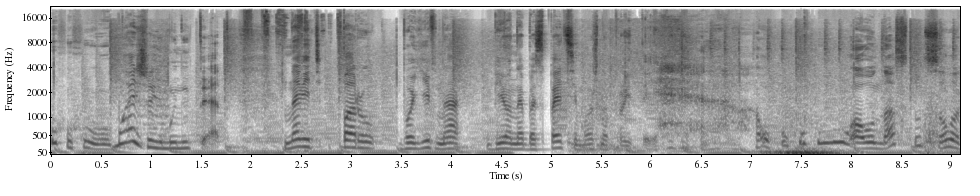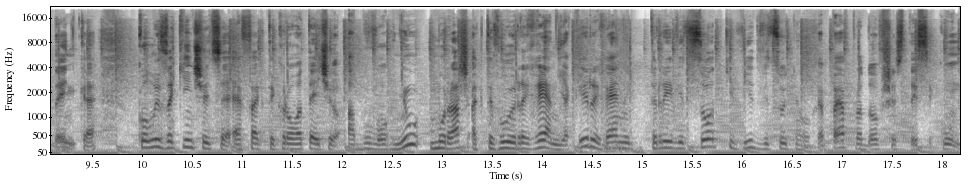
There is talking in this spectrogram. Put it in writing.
Уху-ху, майже імунітет. Навіть пару боїв на біонебезпеці можна пройти. А у нас тут солоденьке. Коли закінчуються ефекти кровотечі або вогню, мураш активує реген, який регенить 3% від відсутнього ХП впродовж 6 секунд.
